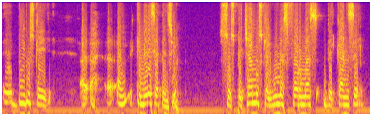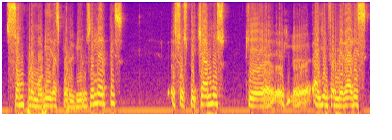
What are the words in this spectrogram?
eh, virus que, que merece atención. Sospechamos que algunas formas de cáncer son promovidas por el virus del herpes. Sospechamos que eh, hay enfermedades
